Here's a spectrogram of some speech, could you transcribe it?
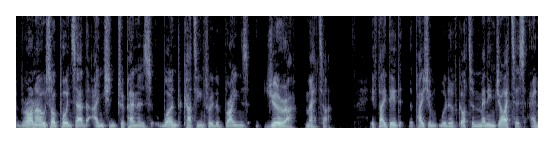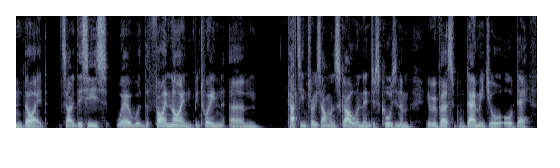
Verano also points out that ancient trepanners weren't cutting through the brain's dura mater. If they did, the patient would have gotten meningitis and died. So this is where the fine line between um, cutting through someone's skull and then just causing them irreversible damage or, or death.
